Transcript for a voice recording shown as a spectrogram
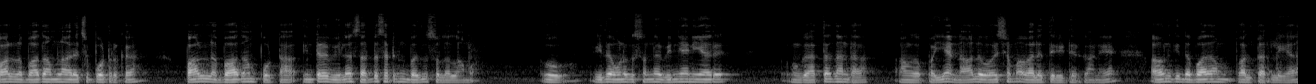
பாலில் பாதாம்லாம் அரைச்சி போட்டிருக்க? பாலில் பாதாம் போட்டால் இன்டர்வியூவில் சட்டு சட்டுன்னு பதில் சொல்லலாமா? ஓ இதை உனக்கு சொன்ன விஞ்ஞானி யார்? உங்கள் அத்தை தான்டா. அவங்க பையன் நாலு வருஷமாக வேலை தேடிட்டு இருக்கானே. அவனுக்கு இந்த பாதாம் பால் தரலையா?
